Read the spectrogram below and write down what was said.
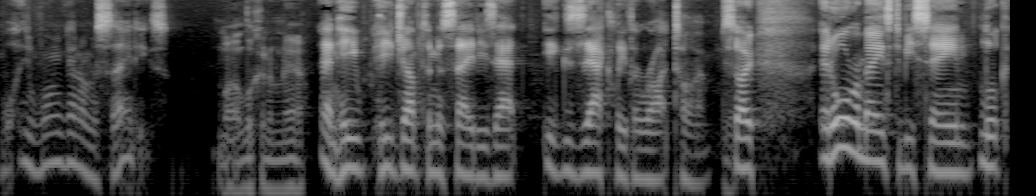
"What are we going to Mercedes?" Well, look at him now. and he he jumped to Mercedes at exactly the right time. So it all remains to be seen. Look,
